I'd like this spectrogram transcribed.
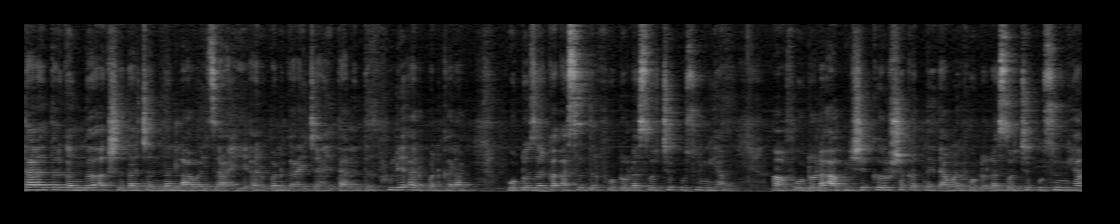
त्यानंतर गंध अक्षदा चंदन लावायचं आहे अर्पण करायचे आहे. त्यानंतर फुले अर्पण करा. फोटो जर का असेल तर फोटोला स्वच्छ पुसून घ्या. फोटोला अभिषेक करू शकता नाही. त्यामुळे फोटोला स्वच्छ पुसून घ्या.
